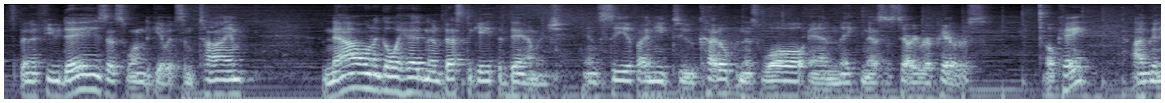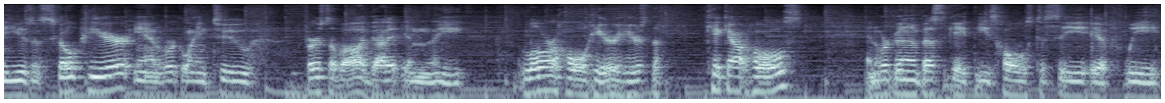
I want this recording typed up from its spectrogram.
It's been a few days, I just wanted to give it some time. Now I want to go ahead and investigate the damage and see if I need to cut open this wall and make necessary repairs. Okay, I'm going to use a scope here and we're going to, first of all, I've got it in the lower hole here. Here's the kick out holes and we're going to investigate these holes to see if we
